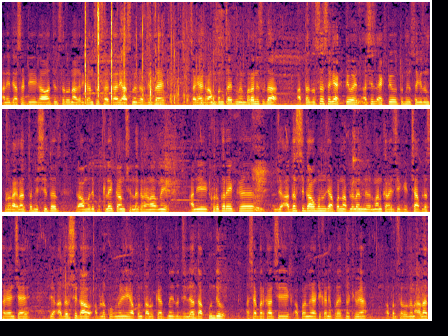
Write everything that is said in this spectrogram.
आणि त्यासाठी गावातील सर्व नागरिकांचं सहकार्य असणं गरजेचं आहे. सगळ्या ग्रामपंचायत मेंबरांनी सुद्धा आता जसं सगळे ऍक्टिव्ह आहेत असेच ऍक्टिव्ह तुम्ही सगळेजण पुढे राहिलात तर निश्चितच गावामध्ये कुठलंही काम शिल्लक राहणार नाही. आणि खरोखर एक जे आदर्श गाव म्हणून जे आपण आपल्याला निर्माण करायची एक इच्छा आपल्या सगळ्यांची आहे ते आदर्श गाव आपलं कोकणळी हे आपण तालुक्यात नाही तर जिल्ह्यात दाखवून देऊ अशा प्रकारचे आपण या ठिकाणी प्रयत्न ठेवूया. आपण सर्वजण आलात.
